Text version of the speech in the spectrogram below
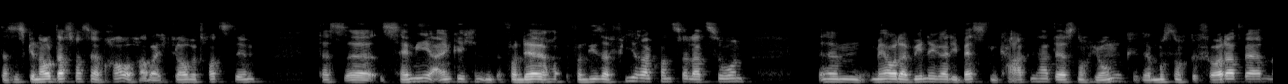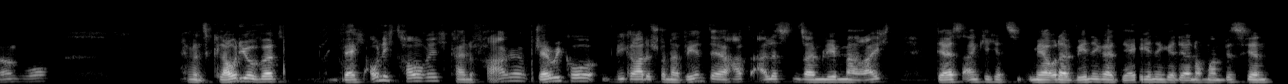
Das ist genau das, was er braucht. Aber ich glaube trotzdem, dass äh, Sammy eigentlich von, der, von dieser Vierer-Konstellation ähm, mehr oder weniger die besten Karten hat. Der ist noch jung, der muss noch gefördert werden irgendwo. Wenn es Claudio wird, wäre ich auch nicht traurig, keine Frage. Jericho, wie gerade schon erwähnt, der hat alles in seinem Leben erreicht. Der ist eigentlich jetzt mehr oder weniger derjenige, der noch mal ein bisschen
